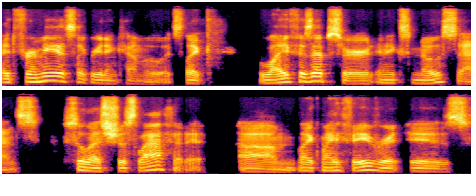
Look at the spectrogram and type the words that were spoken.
it, for me it's like reading camus. It's like life is absurd. It makes no sense. So let's just laugh at it. Um like my favorite is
